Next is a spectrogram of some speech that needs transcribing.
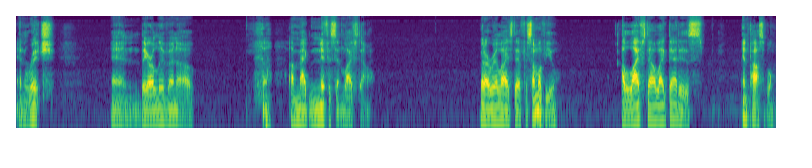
and rich, and they are living a a magnificent lifestyle. But I realize that for some of you, a lifestyle like that is impossible.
